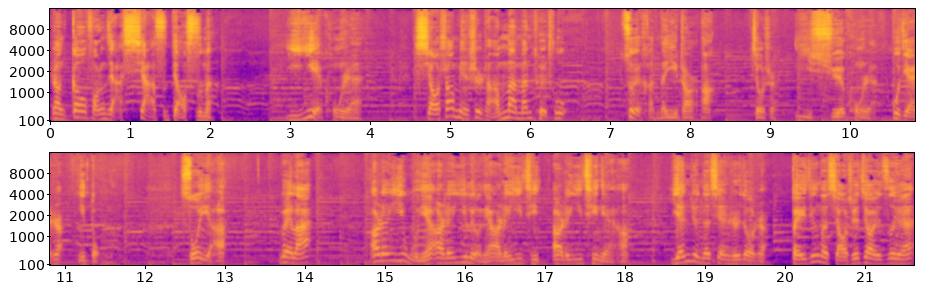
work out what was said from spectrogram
让高房价吓死屌丝们；以业控人，小商品市场慢慢退出。最狠的一招啊，就是以学控人，不解释你懂的。所以啊，未来，二零一五年、二零一六年、二零一七、二零一七年啊，严峻的现实就是北京的小学教育资源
